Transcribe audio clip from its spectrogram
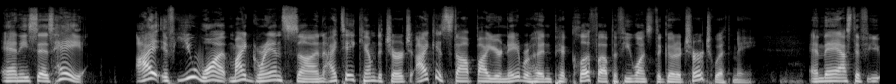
And he says, Hey, I, if you want my grandson, I take him to church. I could stop by your neighborhood and pick Cliff up if he wants to go to church with me. And they asked if you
